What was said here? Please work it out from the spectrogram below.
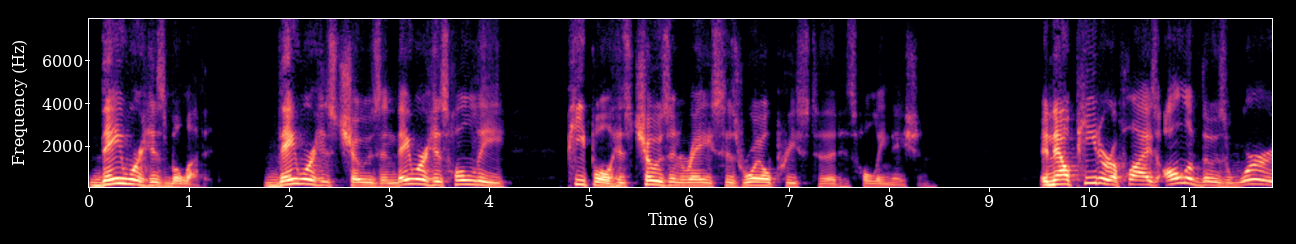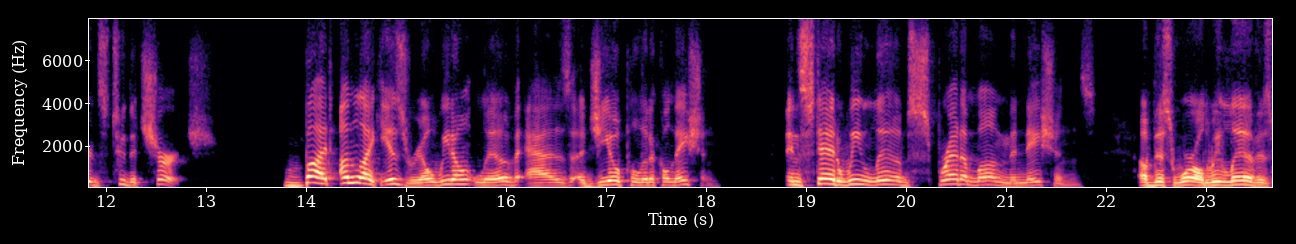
They were his beloved. They were his chosen, they were his holy people, his chosen race, his royal priesthood, his holy nation. And now Peter applies all of those words to the church. But unlike Israel, we don't live as a geopolitical nation. Instead, we live spread among the nations of this world. We live, as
